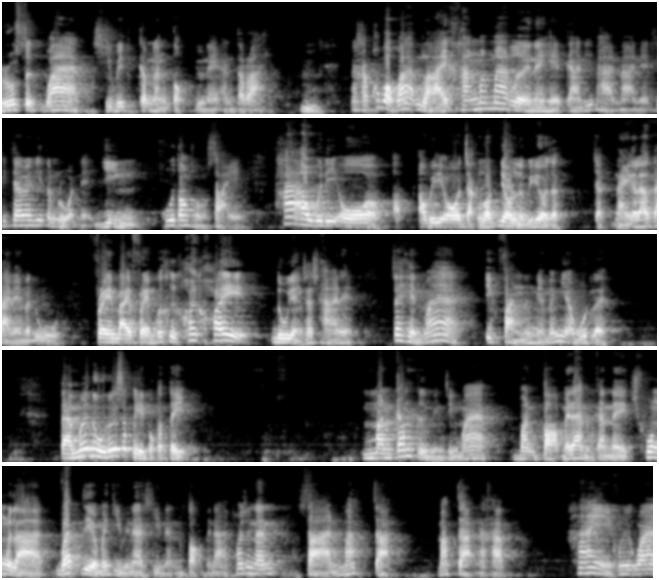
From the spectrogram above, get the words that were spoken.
รู้สึกว่าชีวิตกำลังตกอยู่ในอันตรายอืมนะครับเขาบอกว่าหลายครั้งมากๆเลยในเหตุการณ์ที่ผ่านมาเนี่ยที่เจ้าหน้าที่ตำรวจเนี่ยยิงผู้ต้องสงสัย ถ้าเอาวิดีโอเอาเอาวิดีโอจากรถยนต์หรือวิดีโอจาก จากไหนก็แล้วแต่เนี่ยมาดูเฟรม by เฟรมก็คือค่อยๆ ดูอย่างช้าๆเนี่ยจะเห็นว่าอีกฝั่งหนึ่งเนี่ยไม่มีอาวุธเลย แต่เมื่อดูด้วย speed ปกติ มันก้ากึ่งจริง ๆ ว่ามันตอบไม่ได้เหมือนกันในช่วงเวลาแวบเดียวไม่กี่วินาทีนั้นตอบไม่ได้ เพราะฉะนั้นศาลมักจะมักจะนะครับ ให้เขาเรียกว่า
